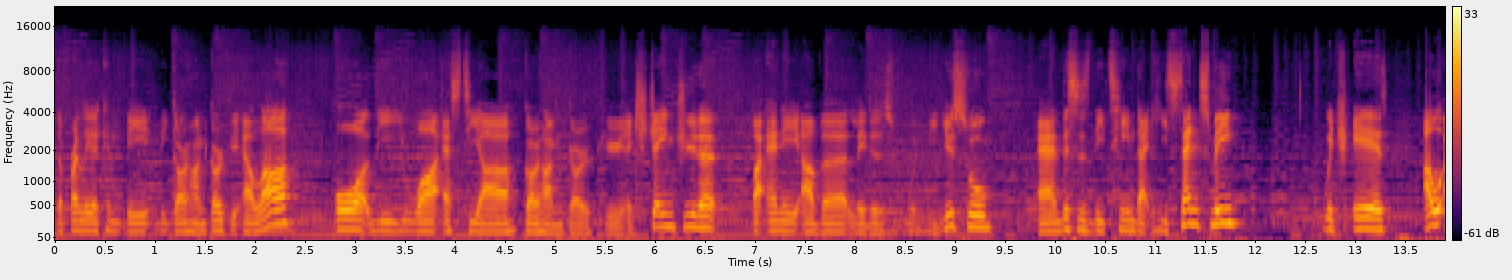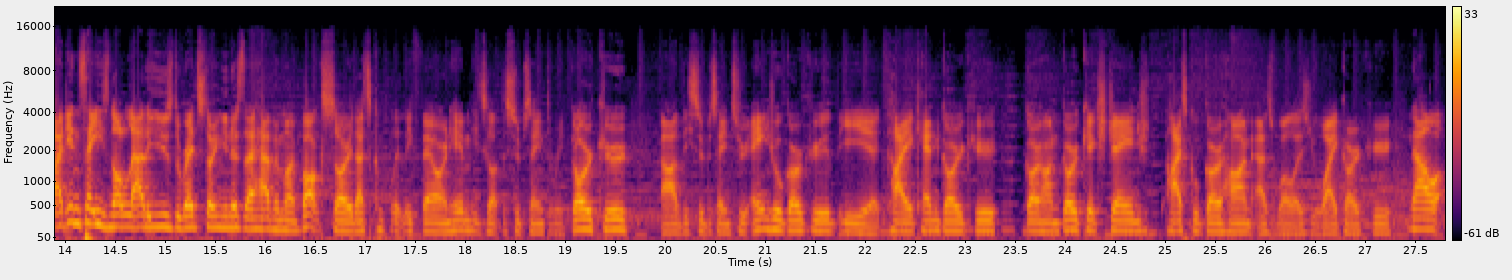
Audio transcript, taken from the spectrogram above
the friend leader can be the Gohan Goku LR or the UR STR Gohan Goku exchange unit, but any other leaders would be useful. And this is the team that he sent me, which is I, I didn't say he's not allowed to use the redstone units that I have in my box, so that's completely fair on him. He's got the Super Saiyan 3 Goku, uh, the Super Saiyan 2 Angel Goku, the uh, Kaioken Goku, Gohan Goku Exchange, High School Gohan, as well as UI Goku. Now,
